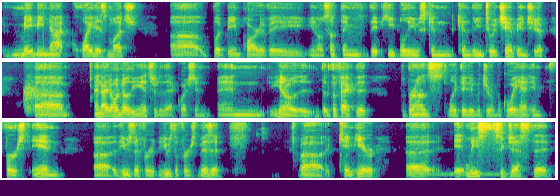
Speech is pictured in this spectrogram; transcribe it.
maybe not quite as much, uh, but being part of a you know something that he believes can can lead to a championship. Um, and I don't know the answer to that question. And you know the, the fact that the Browns, like they did with Gerald McCoy, had him first in. Uh, he was there for he was the first visit. Uh, came here. Uh, at least suggests that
